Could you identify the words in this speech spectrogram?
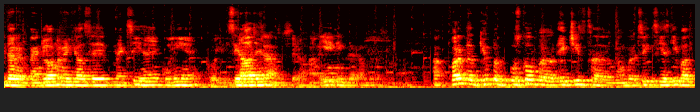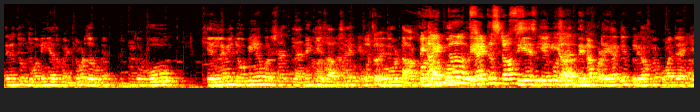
इधर बैंगलोर में मेरे ख्याल से मैक्सी है कोहली है सिराज है। सिराज। हाँ, यही तीन पर क्यों उसको एक चीज़ हम सीएस की बात करें तो धोनी एज मेंटोर ज़रूर है तो वो खेलने में जो भी है पर शायद प्लानिंग के हिसाब से वो तो है। वो dark Behind the- behind the stumps, CSK को शायद देना पड़ेगा कि प्लेऑफ में पहुँच जाएँगे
